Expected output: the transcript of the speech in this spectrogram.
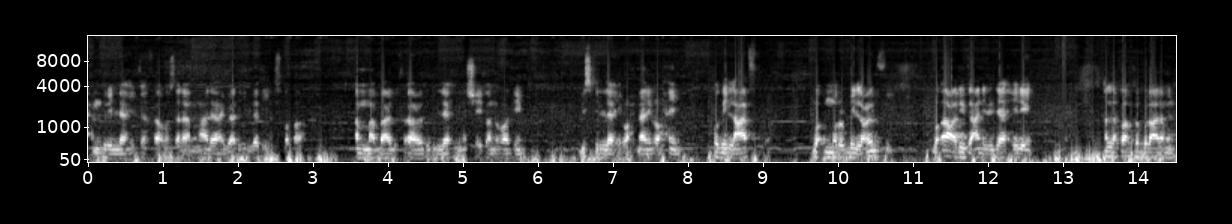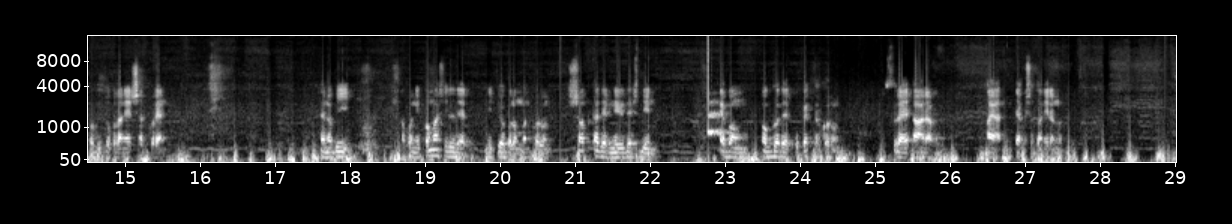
الحمد لله كفى وسلام على عباده الذين اصطفى أما بعد فأعوذ بالله من الشيطان الرجيم بسم الله الرحمن الرحيم خذ العفو وأمر بالعرف وأعرض عن الجاهلين আল্লাহ পাক রব্বুল আলামিন পবিত্র কোরআনে ইরশাদ করেন হে নবী আপনি ক্ষমাশীলদের নীতি অবলম্বন করুন সৎ কাজের নির্দেশ দিন এবং অজ্ঞদের উপেক্ষা করুন সুরায় আরব আয়াত একশত নিরানব্বই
